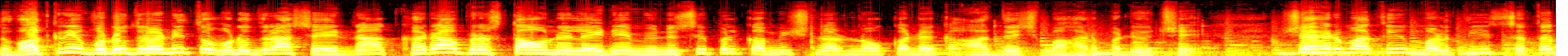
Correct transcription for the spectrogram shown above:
તો વાત કરીએ વડોદરાની, તો વડોદરા શહેરના ખરાબ રસ્તાઓને લઈને મ્યુનિસિપલ કમિશનરનો કડક આદેશ બહાર પડ્યો છે. શહેરમાંથી મળતી સતત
